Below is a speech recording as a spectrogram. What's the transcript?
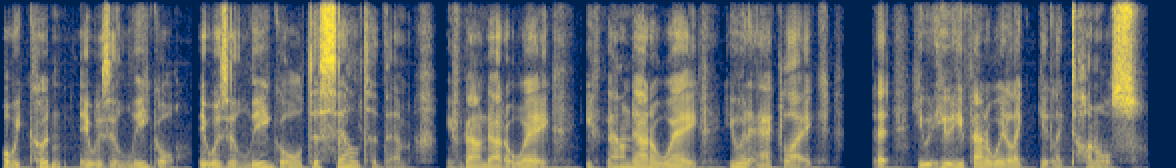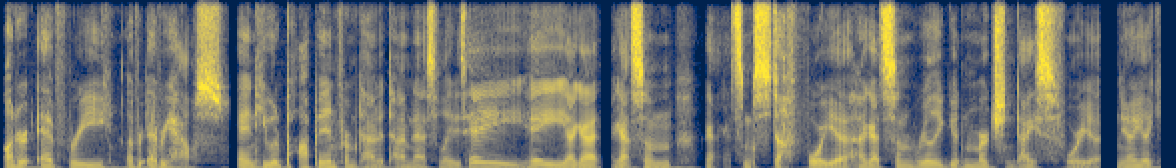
Well, we couldn't. It was illegal. It was illegal to sell to them. He found out a way. He found out a way. He would act like that. He he he found a way to like get like tunnels under every every every house. And he would pop in from time to time and ask the ladies hey hey i got i got some i got some stuff for you i got some really good merchandise for you you know like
